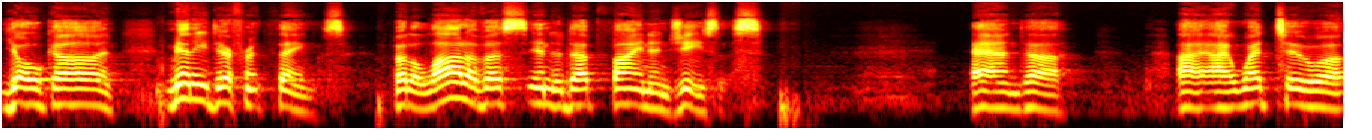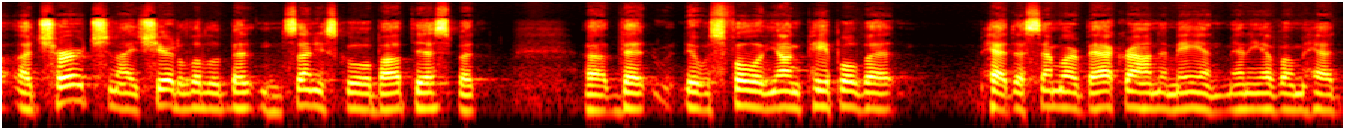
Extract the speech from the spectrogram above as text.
yoga and many different things. But a lot of us ended up finding Jesus. And uh, I, I, went to a, a, church, and I shared a little bit in Sunday school about this, but uh, that it was full of young people that had a similar background to me, and many of them had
